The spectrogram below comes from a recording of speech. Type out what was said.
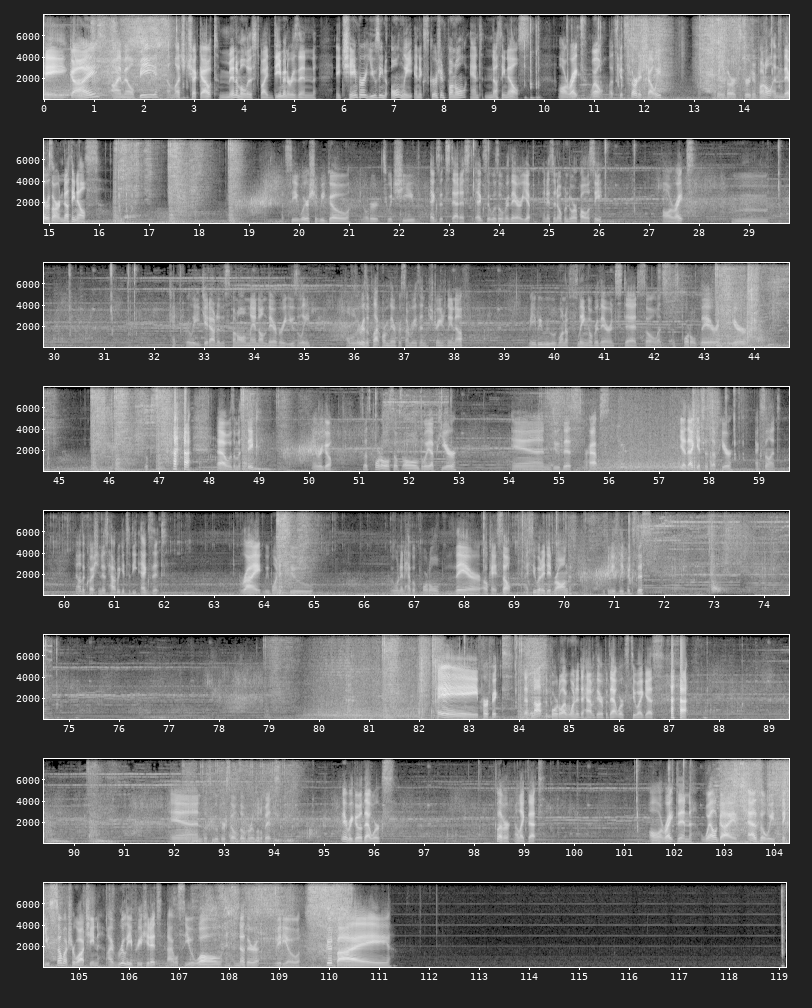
Hey guys, I'm LB, and let's check out Minimalist by Demon Risen. A chamber using only an excursion funnel and nothing else. Alright, well, let's get started, shall we? There's our excursion funnel, and there's our nothing else. Let's see, where should we go in order to achieve exit status? The exit was over there, yep, and it's an open door policy. Alright. Hmm... Can't really get out of this funnel and land on there very easily. Although there is a platform there for some reason, strangely enough. Maybe we would want to fling over there instead, so let's- let's portal there and here. Oops. that was a mistake. There we go. So let's portal ourselves all the way up here. And do this, perhaps? Yeah, that gets us up here. Excellent. Now the question is, how do we get to the exit? Right, we wanted to... We wanted to have a portal there. Okay, so, I see what I did wrong. We can easily fix this. Hey, perfect. That's not the portal I wanted to have there, but that works too, I guess. Haha! and let's move ourselves over a little bit. There we go, that works. Clever, I like that. Alright then, well guys, as always, thank you so much for watching, I really appreciate it, and I will see you all in another video. Goodbye!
